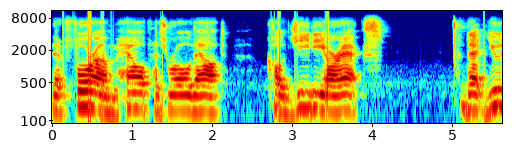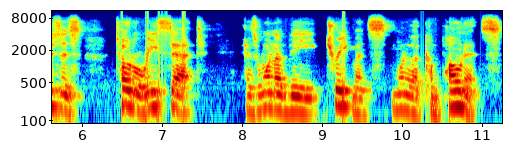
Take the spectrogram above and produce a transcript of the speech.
that Forum Health has rolled out called GDRX that uses total reset as one of the treatments, one of the components.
